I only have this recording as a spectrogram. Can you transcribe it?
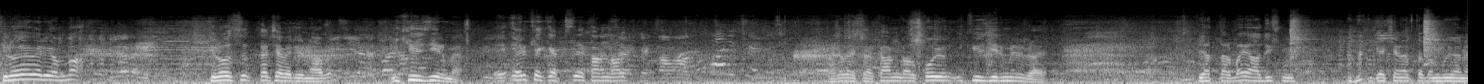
Kiloya veriyor mu? Kilosu kaça veriyorsun abi? 220. E, erkek hepsi kangal. Arkadaşlar kangal koyun 220 liraya. Fiyatlar bayağı düşmüş. Geçen haftadan bu yana.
